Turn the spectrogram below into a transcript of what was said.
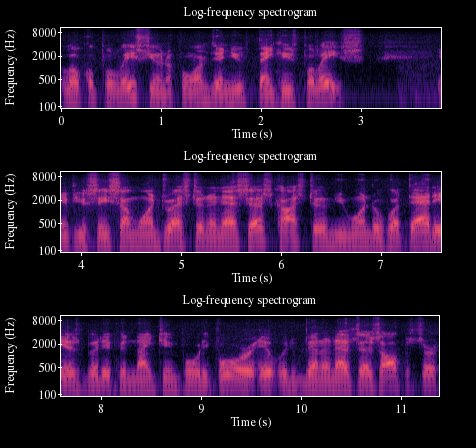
local police uniform, then you think he's police. If you see someone dressed in an SS costume, you wonder what that is. But if in 1944 it would have been an SS officer,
